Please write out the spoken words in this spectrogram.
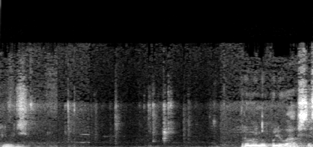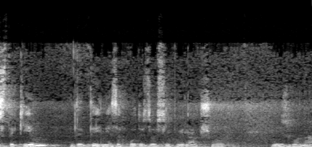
ключ. Проманіпулювавши з таким, дитині заходить зовсім по-інакшому, ніж вона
